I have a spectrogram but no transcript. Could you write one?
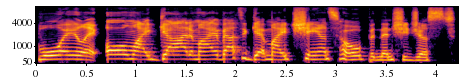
boy. Like, oh my god, am I about to get my chance? Hope, and then she just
